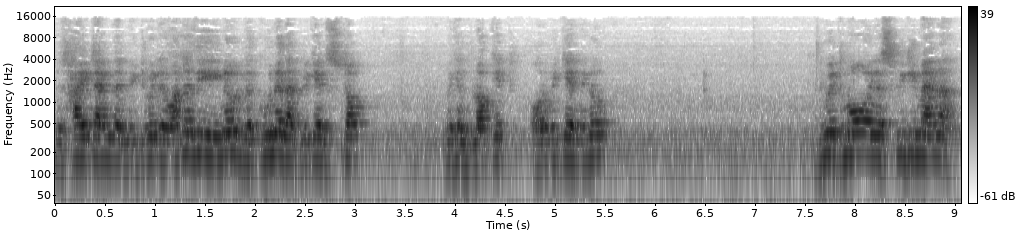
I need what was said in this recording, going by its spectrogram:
it's high time that we do it. And what are the you know lacuna that we can stop? We can block it, or we can you know do it more in a speedy manner.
